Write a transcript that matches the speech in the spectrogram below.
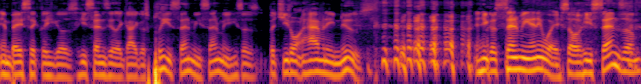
And basically, he goes, he sends the other guy, he goes, "Please send me, send me." He says, "But you don't have any news." and he goes, "Send me anyway." So he sends him,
